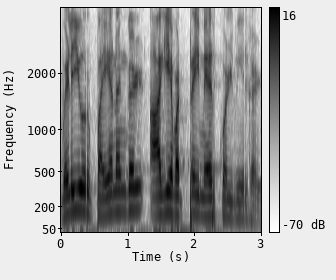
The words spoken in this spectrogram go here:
வெளியூர் பயணங்கள் ஆகியவற்றை மேற்கொள்வீர்கள்.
